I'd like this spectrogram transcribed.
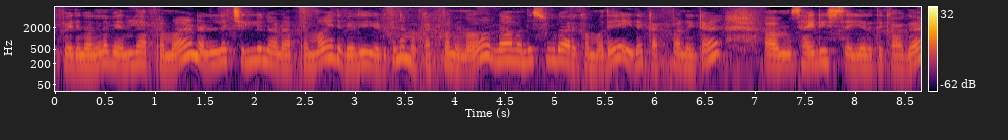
இப்போ இது நல்லா வெந்த அப்புறமா நல்லா சில்லு நான் அப்புறமா இதை வெளியே எடுத்து நம்ம கட் பண்ணணும். நான் வந்து சூடாக இருக்கும் போதே இதை கட் பண்ணிட்டேன். சைடிஷ் செய்கிறதுக்காக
